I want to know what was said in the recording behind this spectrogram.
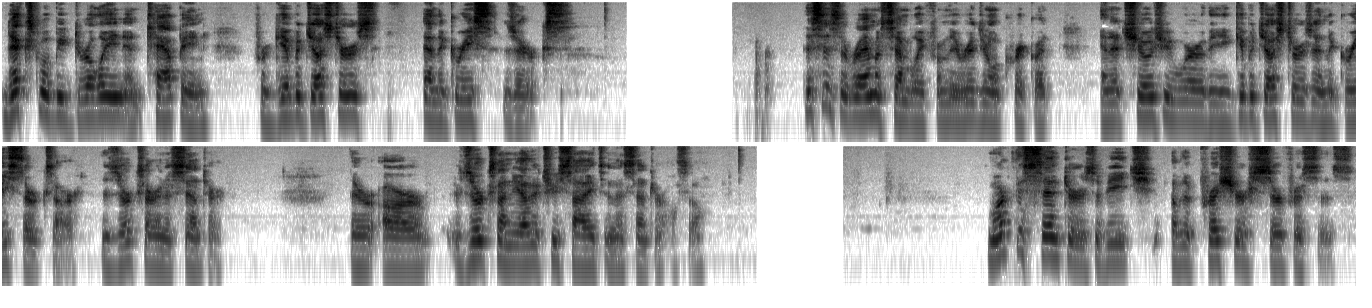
Next we'll be drilling and tapping for gib adjusters and the grease zerks. This is the ram assembly from the original Cricket and it shows you where the gib adjusters and the grease zerks are. The zerks are in the center. There are zerks on the other two sides in the center also. Mark the centers of each of the pressure surfaces.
